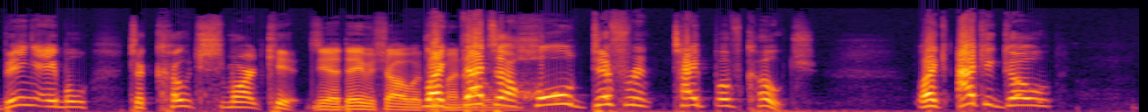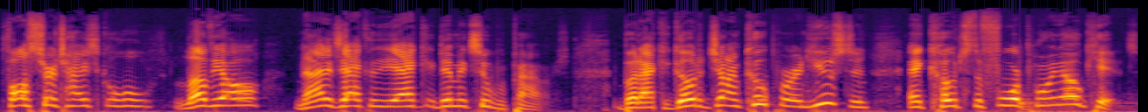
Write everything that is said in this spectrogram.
being able to coach smart kids, Yeah, David Shaw would be my like that's a whole different type of coach. Like I could go Falls Church High School, love y'all, not exactly the academic superpowers, but I could go to John Cooper in Houston and coach the 4.0 kids.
